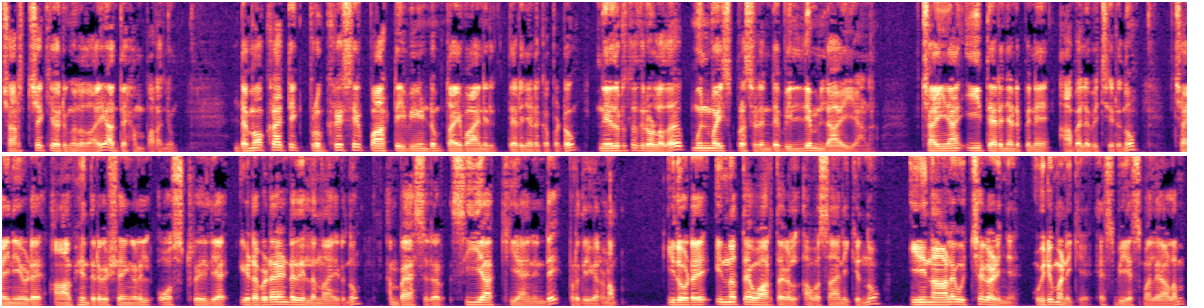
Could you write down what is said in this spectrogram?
ചർച്ചയ്ക്ക് ഒരുങ്ങുന്നതായി അദ്ദേഹം പറഞ്ഞു. ഡെമോക്രാറ്റിക് പ്രോഗ്രസീവ് പാർട്ടി വീണ്ടും തൈവാനിൽ തെരഞ്ഞെടുക്കപ്പെട്ടു. നേതൃത്വത്തിലുള്ളത് മുൻ വൈസ് പ്രസിഡന്റ് വില്യം ലായിയാണ്. ചൈന ഈ തെരഞ്ഞെടുപ്പിനെ അപലപിച്ചിരുന്നു. ചൈനയുടെ ആഭ്യന്തര വിഷയങ്ങളിൽ ഓസ്ട്രേലിയ ഇടപെടേണ്ടതില്ലെന്നായിരുന്നു അംബാസിഡർ സിയ കിയാനിന്റെ പ്രതികരണം. ഇതോടെ ഇന്നത്തെ വാർത്തകൾ അവസാനിക്കുന്നു. ഇനി നാളെ ഉച്ചകഴിഞ്ഞ് ഒരു മണിക്ക് എസ് ബി എസ് മലയാളം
